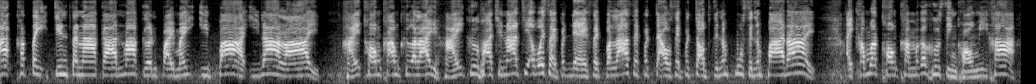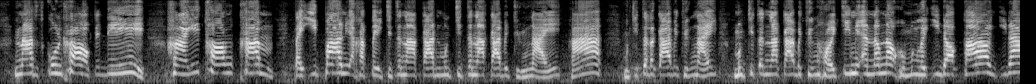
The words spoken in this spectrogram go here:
อคติจินตนาการมากเกินไปไหมอีป้า อีหน้าลาย ไหทองคำคืออะไรไหคือภาชนะที่เอาไว้ใส่ปลาแดกใส่ปลาร้าใส่ปลาเจ้าใส่ปลาจอบใส่น้ำปูใส่น้ำปลาได้ ไอ้คำว่าทองคำมันก็คือสิ่งของมีค่านามสกุลเขาออกจะดีไหทองคำแต่อีป้านี่อคติจินตนาการมึงจินตนาการไปถึงไหนฮะมึงจินตนาการไปถึงไหน มึงจินตนาการไปถึงหอยจีมีอันน้ำเน่าของมึงเลยอีดอกทองอีหน้า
